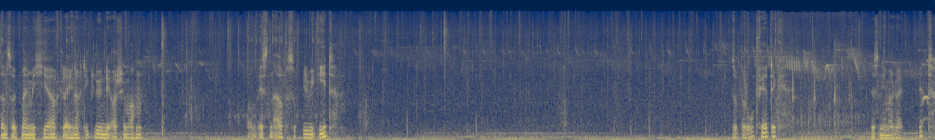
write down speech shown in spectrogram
Dann sollte man nämlich hier auch gleich noch die glühende Asche machen. Am besten auch so viel wie geht. So Brot fertig. Das nehmen wir gleich mit.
